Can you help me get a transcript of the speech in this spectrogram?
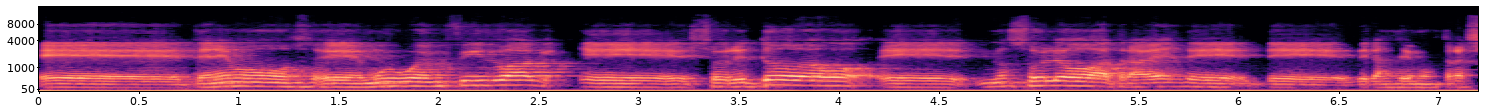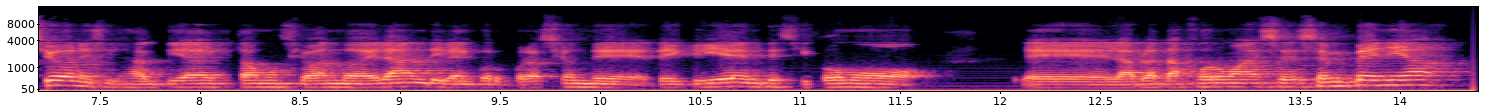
eh, tenemos eh, muy buen feedback, eh, sobre todo no solo a través de, las demostraciones y las actividades que estamos llevando adelante y la incorporación de, clientes y cómo la plataforma se desempeña,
